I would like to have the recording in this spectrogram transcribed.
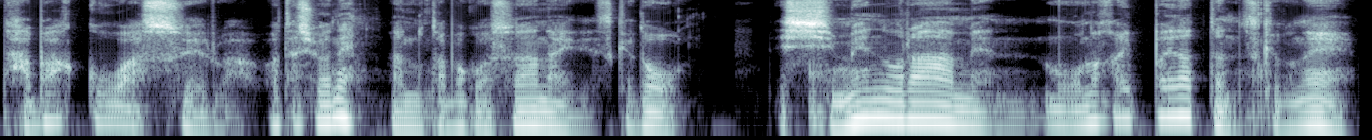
タバコは吸えるわ。私はね、あの、タバコは吸わないですけど、締めのラーメン、もうお腹いっぱいだったんですけどね、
